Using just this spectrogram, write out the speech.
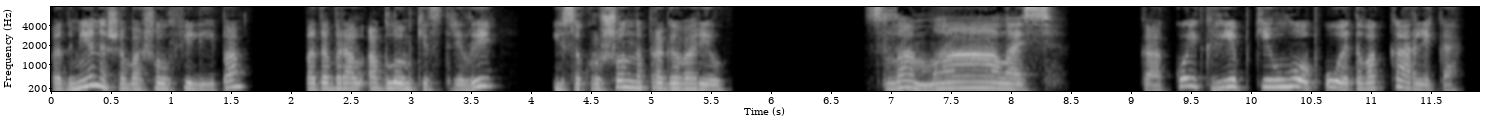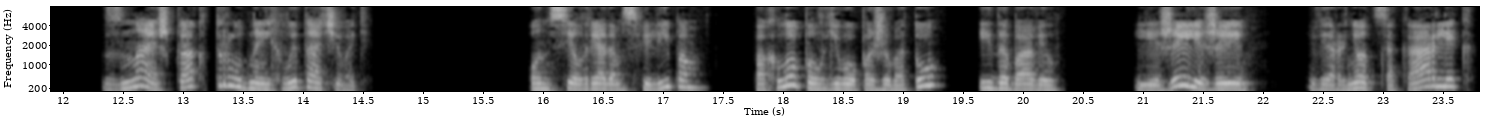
Подменыш обошел Филиппа, подобрал обломки стрелы и сокрушенно проговорил. «Сломалась! Какой крепкий лоб у этого карлика! Знаешь, как трудно их вытачивать!» Он сел рядом с Филиппом, похлопал его по животу и добавил. «Лежи, лежи. Вернется карлик,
